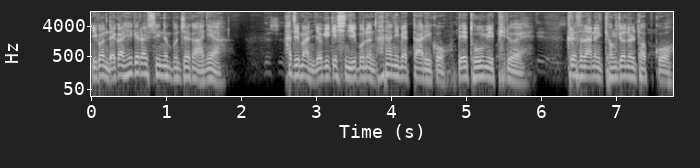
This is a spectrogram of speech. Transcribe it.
이건 내가 해결할 수 있는 문제가 아니야. 하지만 여기 계신 이분은 하나님의 딸이고 내 도움이 필요해. 그래서 나는 경전을 덮고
